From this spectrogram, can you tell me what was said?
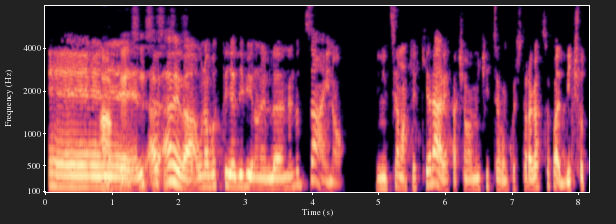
E ah, okay, sì, sì, aveva una bottiglia di vino nel, nello zaino. Iniziamo a chiacchierare, facciamo amicizia con questo ragazzo qua, 18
